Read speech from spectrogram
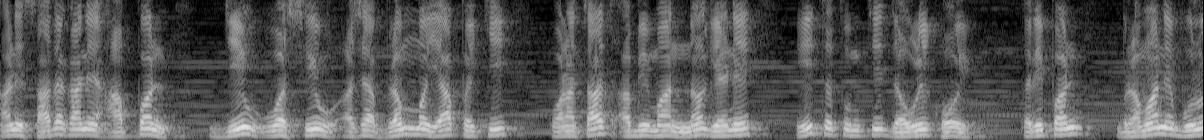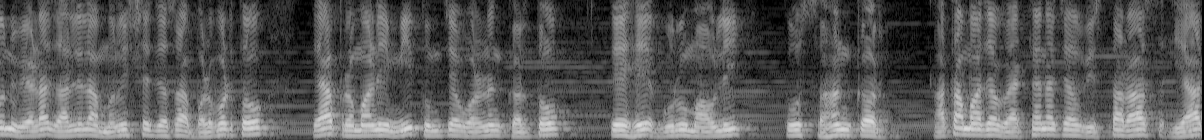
आणि साधकाने आपण जीव व शिव अशा ब्रह्म यापैकी कोणाचाच अभिमान न घेणे हीच तुमची जवळीक होय. तरी पण भ्रमाने बोलून वेडा झालेला मनुष्य जसा बडबडतो त्याप्रमाणे मी तुमचे वर्णन करतो. ते हे गुरु माऊली तू सहन कर. आता माझ्या व्याख्यानाच्या विस्तारास यात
